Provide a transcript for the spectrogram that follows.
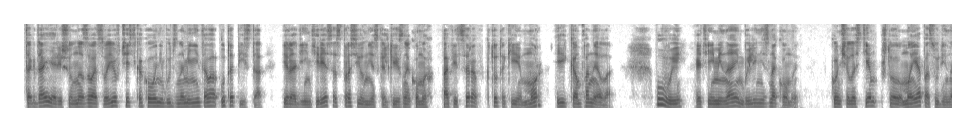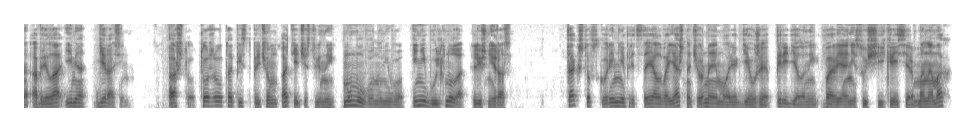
Тогда я решил назвать свою в честь какого-нибудь знаменитого утописта и ради интереса спросил нескольких знакомых офицеров, кто такие Мор и Кампанелла. Увы, эти имена им были незнакомы. Кончилось тем, что моя посудина обрела имя Герасим. А что, тоже утопист, причем отечественный, муму вон у него, и не булькнула лишний раз. Так что вскоре мне предстоял вояж на Черное море, где уже переделанный в авианесущий крейсер «Мономах»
